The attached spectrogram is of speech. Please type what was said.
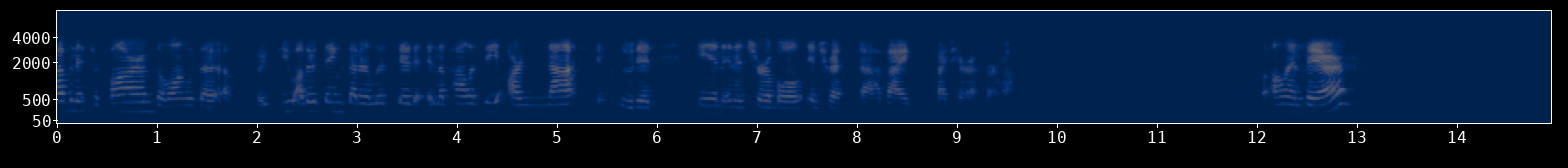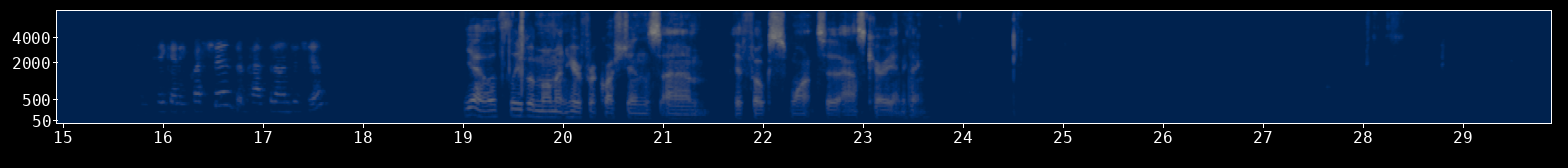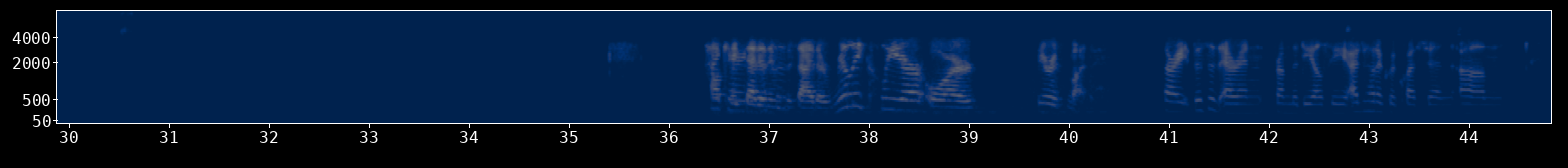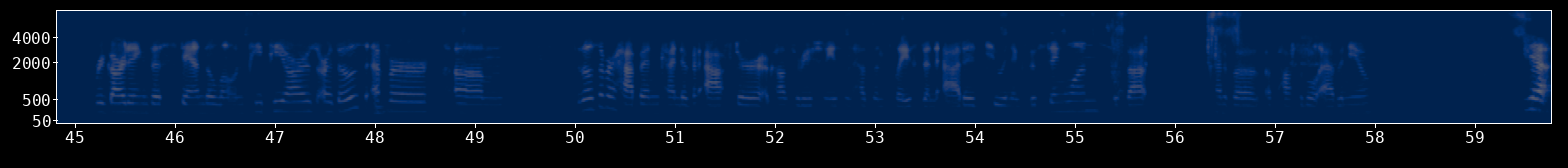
covenant to farms, along with a, a, few other things that are listed in the policy, are not included in an insurable interest uh, by, by Terrafirma. I'll end there. And take any questions or pass it on to Jim. Yeah, let's leave a moment here for questions um, if folks want to ask Carrie anything. Hi, I'll Carrie. take that this as is- it's either really clear or clear as mud. Sorry, this is Erin from the DLC. I just had a quick question um, regarding the standalone PPRs. Are those ever, um, do those ever happen kind of after a conservation easement has been placed and added to an existing one? Is that kind of a, a possible avenue? Yeah,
